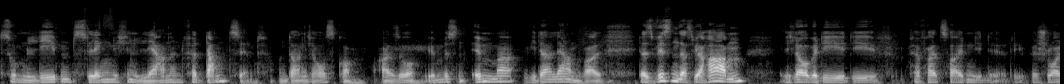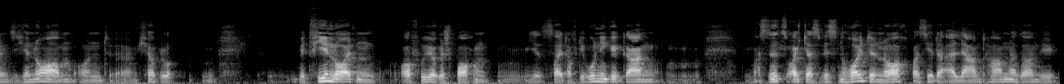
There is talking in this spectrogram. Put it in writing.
zum lebenslänglichen Lernen verdammt sind und da nicht rauskommen. Also wir müssen immer wieder lernen, weil das Wissen, das wir haben, ich glaube, die, die Verfallszeiten, die, die beschleunigen sich enorm und äh, ich habe mit vielen Leuten auch früher gesprochen, ihr seid auf die Uni gegangen, was nützt euch das Wissen heute noch, was ihr da erlernt haben? Dann sagen die,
